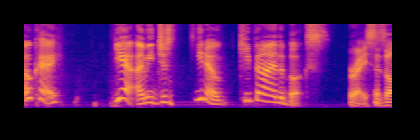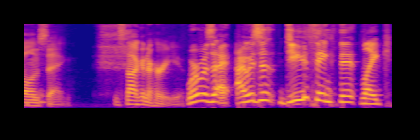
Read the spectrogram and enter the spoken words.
Okay. Yeah, I mean, just you know, keep an eye on the books. Bryce is all I'm saying. It's not going to hurt you. where was I? I was. Do you think that like?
